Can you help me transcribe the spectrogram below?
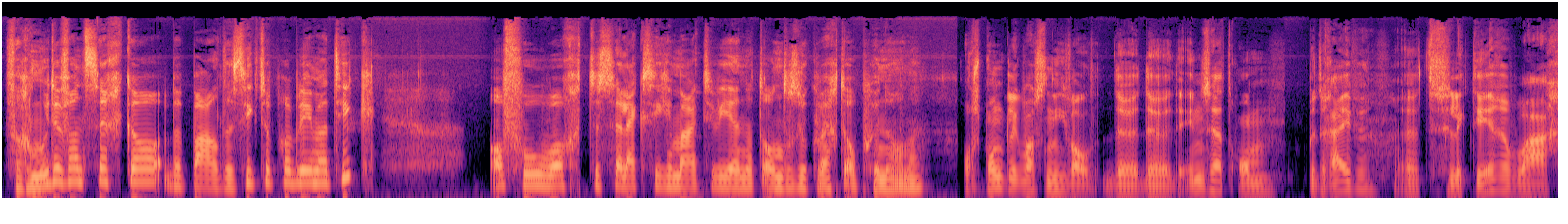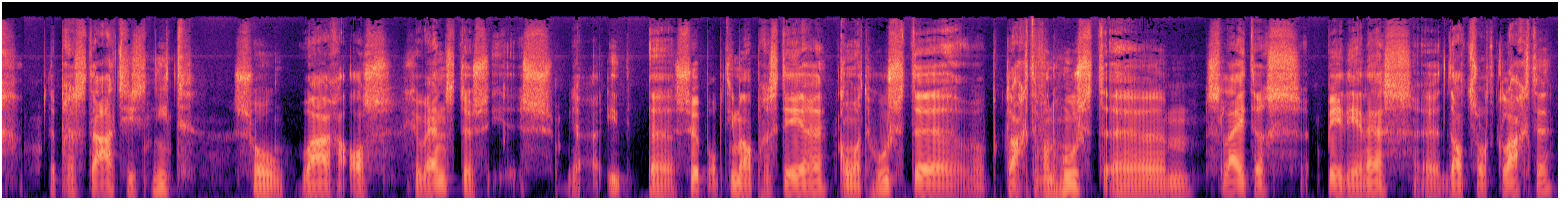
vermoeden van circo, bepaalde ziekteproblematiek? Of hoe wordt de selectie gemaakt wie in het onderzoek werd opgenomen? Oorspronkelijk was in ieder geval de, de, de inzet om bedrijven eh, te selecteren waar de prestaties niet zo waren als gewenst. Dus ja, eh, suboptimaal presteren. Kom het hoesten, klachten van hoest, ehm, slijters, PDNS, eh, dat soort klachten.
